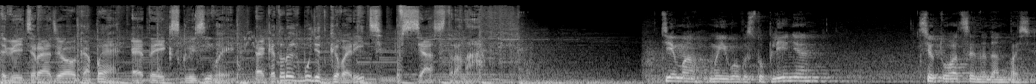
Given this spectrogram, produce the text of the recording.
Ведь Радио КП – это эксклюзивы, о которых будет говорить вся страна. Тема моего выступления – ситуация на Донбассе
